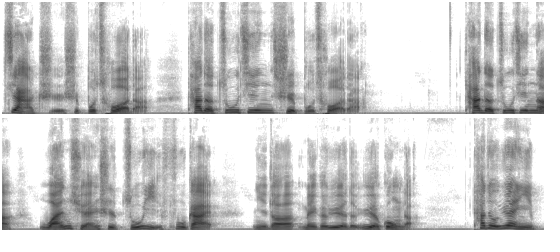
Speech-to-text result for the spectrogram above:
价值是不错的，它的租金是不错的，它的租金呢，完全是足以覆盖你的每个月的月供的，他就愿意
